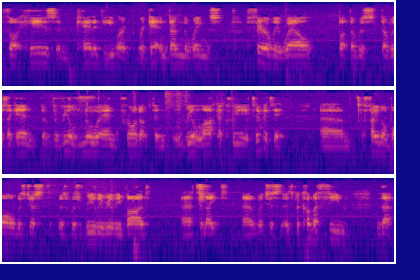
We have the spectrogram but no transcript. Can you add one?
thought Hayes and Kennedy were, were getting down the wings fairly well but there was there was again the, the real no end product and real lack of creativity. Um, final ball was just was, was really really bad uh, tonight, uh, which is it's become a theme that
